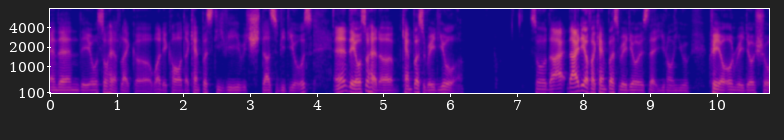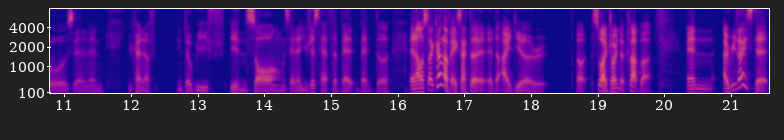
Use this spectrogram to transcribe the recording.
and then they also have like uh what they call the campus tv which does videos. And then they also had a campus radio. So the, the idea of a campus radio is that you know you create your own radio shows and then you kind of interweave in songs and then you just have the ba- banter. And i was like kind of excited at, the idea uh, so i joined the club uh, and i realized that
